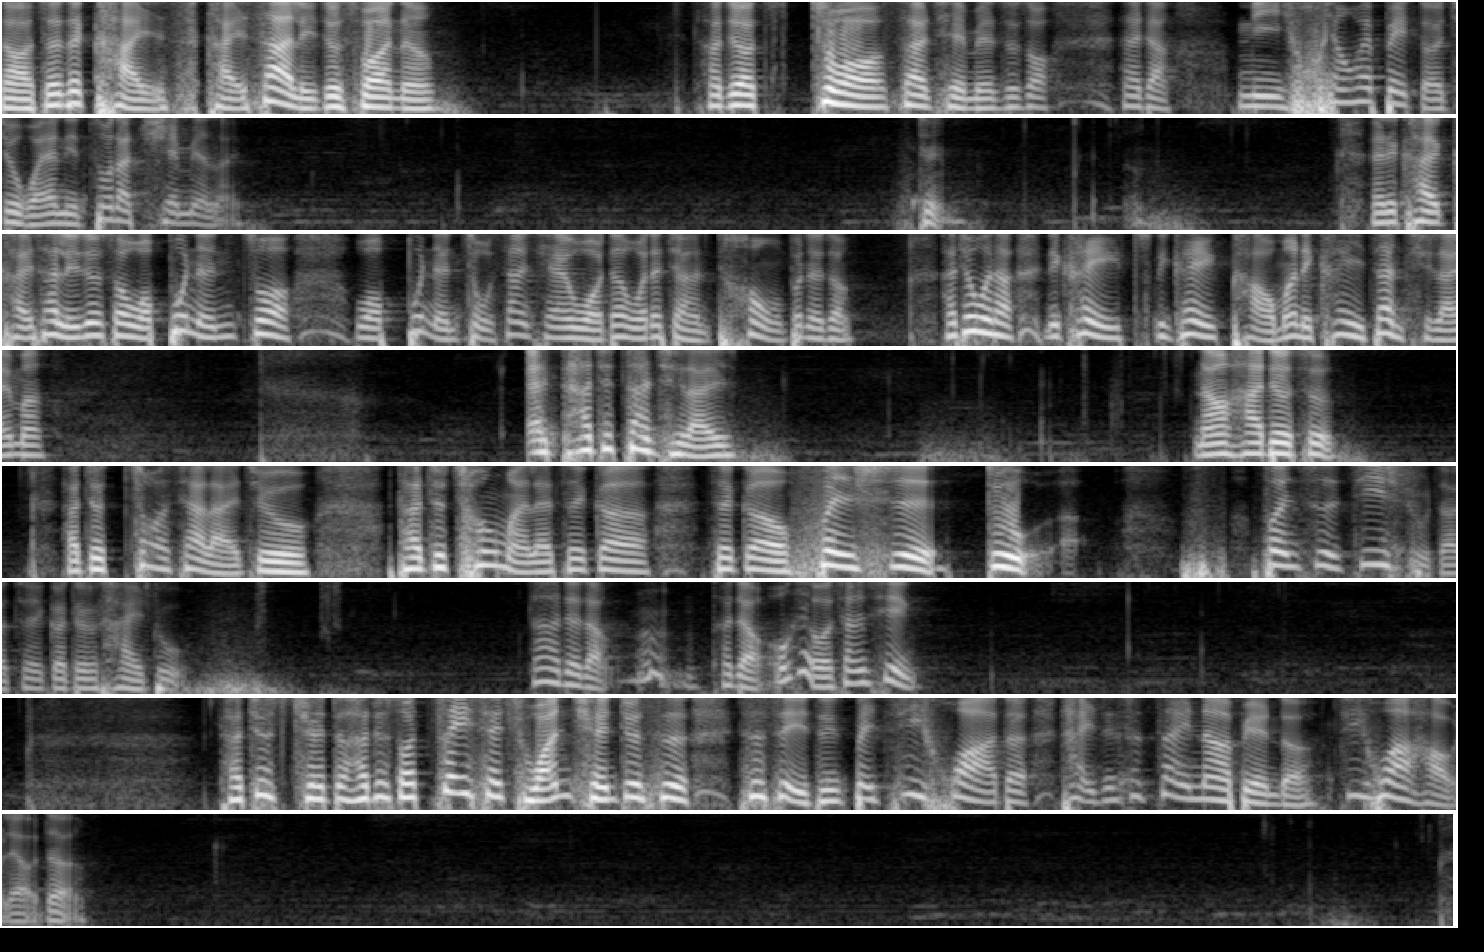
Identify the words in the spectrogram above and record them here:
那所以在凯凯撒里就说呢，他就要坐在前面，就说他讲你将会被得救，我要你坐到前面来。对。哎，凯凯撒里就说：“我不能坐，我不能走上前，我的我的脚很痛，我不能走。”他就问他：“你可以，你可以跑吗？你可以站起来吗？”哎，他就站起来，然后他就是，他就坐下来，就他就充满了这个这个愤世度、愤世嫉俗的这个这个态度。他就讲：“嗯，他讲 OK，我相信。”他就觉得，他就说这些完全就是，这是已经被计划的，他已经是在那边的，计划好了的。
